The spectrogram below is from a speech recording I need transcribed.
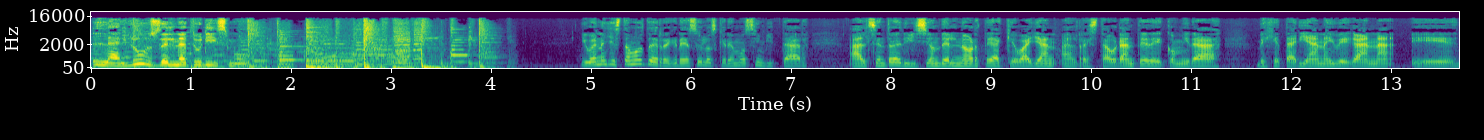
La Luz del Naturismo. Y bueno, ya estamos de regreso y los queremos invitar al Centro de División del Norte a que vayan al restaurante de comida vegetariana y vegana eh,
